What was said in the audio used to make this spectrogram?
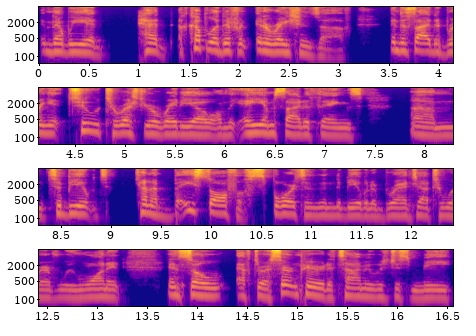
and that we had had a couple of different iterations of and decided to bring it to terrestrial radio on the AM side of things um, to be able to kind of based off of sports and then to be able to branch out to wherever we wanted. And so after a certain period of time, it was just me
